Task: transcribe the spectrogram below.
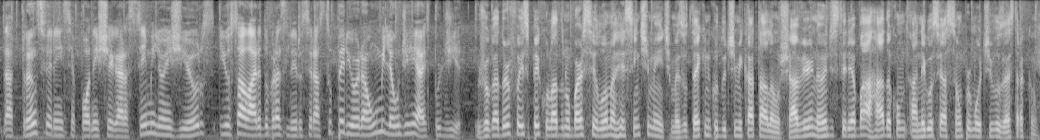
da, transferência podem chegar a 100 milhões de euros e o salário do brasileiro será superior a 1 milhão de reais por dia. O jogador foi especulado no Barcelona recentemente, mas o técnico do time catalão, Xavi Hernandes, teria barrado a negociação por motivos extra-campo.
